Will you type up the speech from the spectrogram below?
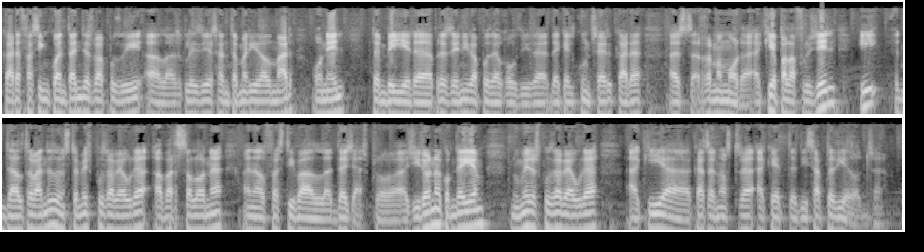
que ara fa 50 anys es va produir a l'església Santa Maria del Mar, on ell també hi era present i va poder gaudir d'aquell concert que ara es rememora aquí a Palafrugell i d'altra banda doncs, també es podrà veure a Barcelona en el Festival de Jazz, però a Girona, com dèiem, només es podrà veure aquí a casa nostra aquest dissabte dia 12.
